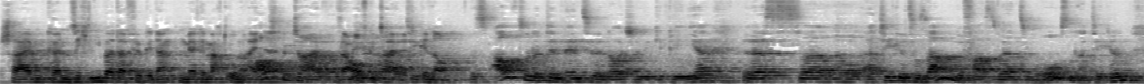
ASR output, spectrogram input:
schreiben können, sich lieber dafür Gedanken mehr gemacht, um eine aufgeteilt oder aufgeteilt, Artikel. genau. Das ist auch so eine Tendenz in der deutschen Wikipedia, dass äh, Artikel zusammengefasst werden zu großen Artikeln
